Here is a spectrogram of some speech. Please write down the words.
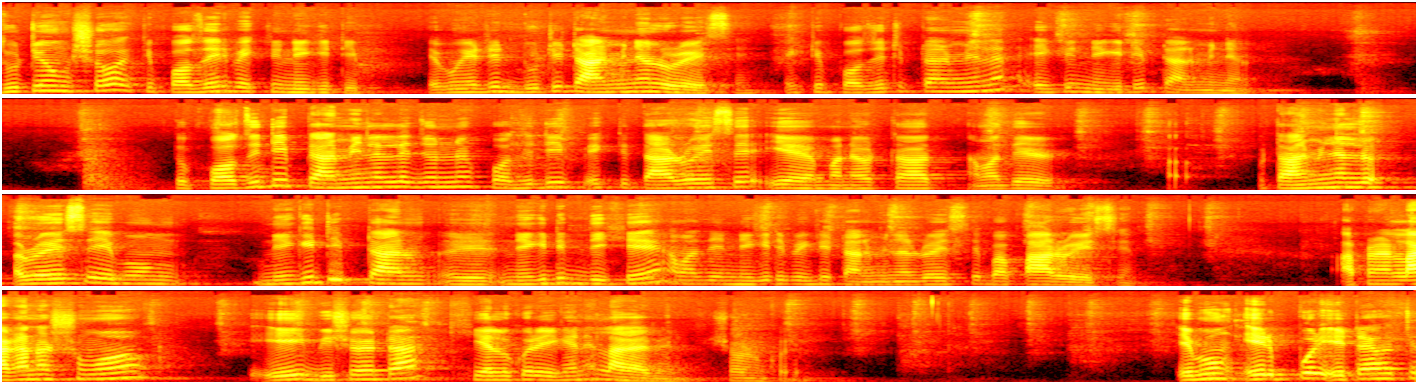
দুটি অংশ একটি পজিটিভ একটি নেগেটিভ এবং এটির দুটি টার্মিনাল রয়েছে। একটি পজিটিভ টার্মিনাল একটি নেগেটিভ টার্মিনাল তো পজিটিভ টার্মিনালের জন্য পজিটিভ একটি তার রয়েছে মানে অর্থাৎ আমাদের টার্মিনাল রয়েছে এবং নেগেটিভ টার্ম নেগেটিভ দিকে আমাদের নেগেটিভ একটি টার্মিনাল রয়েছে বা পা রয়েছে। আপনারা লাগানোর সময় এই বিষয়টা খেয়াল করে এখানে লাগাবেন, স্মরণ করে। এবং এরপর এটা হচ্ছে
